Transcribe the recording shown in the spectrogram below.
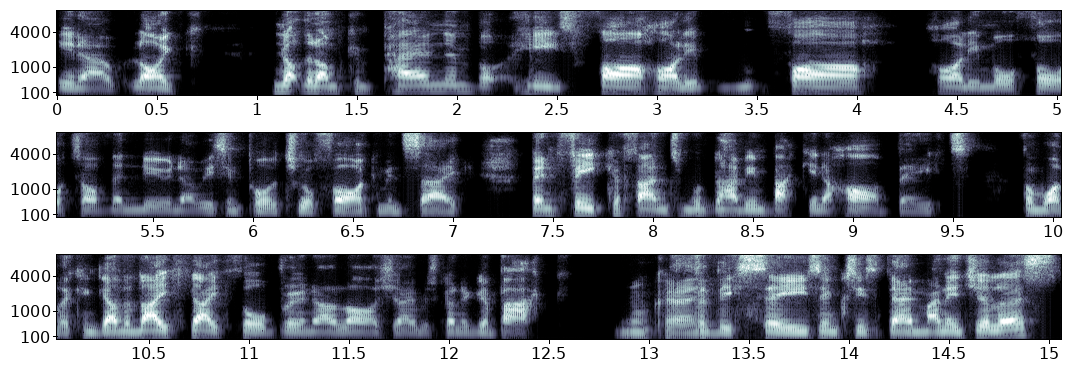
You know, like not that I'm comparing them, but he's far highly, far highly more thought of than Nuno is in Portugal. For argument's sake, Benfica fans wouldn't have him back in a heartbeat. From what I can gather, they, they thought Bruno Lage was going to go back Okay. for this season because he's their managerless.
